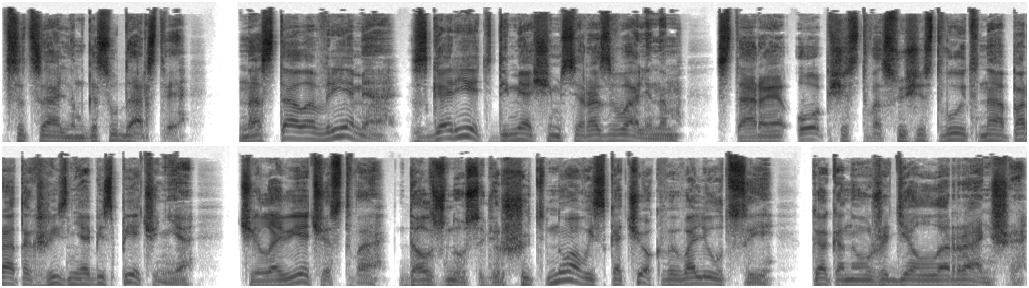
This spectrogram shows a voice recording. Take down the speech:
в социальном государстве. Настало время сгореть дымящимся развалинам. Старое общество существует на аппаратах жизнеобеспечения. Человечество должно совершить новый скачок в эволюции, как оно уже делало раньше.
